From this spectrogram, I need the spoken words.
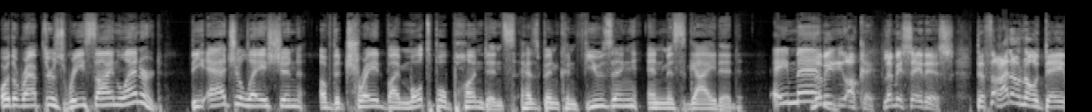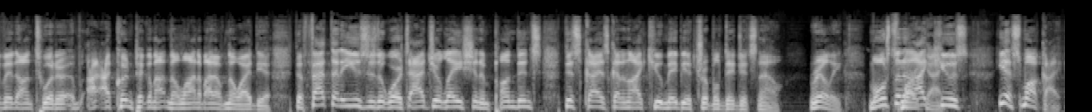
or the Raptors re sign Leonard. The adulation of the trade by multiple pundits has been confusing and misguided. Amen. Let me okay. Let me say this: the, I don't know David on Twitter. I, I couldn't pick him out in the lineup. I have no idea. The fact that he uses the words adulation and pundits, this guy's got an IQ maybe a triple digits now. Really, most of Smart the guy. IQs, yeah, smart guy.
